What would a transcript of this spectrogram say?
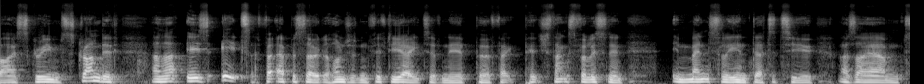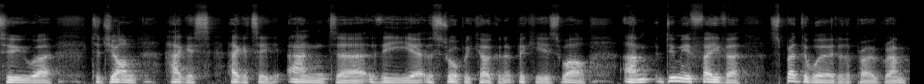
Ice Cream Stranded. And that is it for episode 158 of Near Perfect Pitch. Thanks for listening. Immensely indebted to you, as I am to uh, to John Haggis Hegarty and uh, the uh, the Strawberry Coconut Bicky as well. Um, do me a favour, spread the word of the programme.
